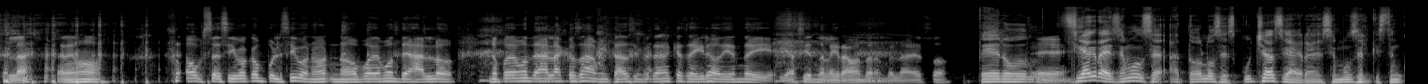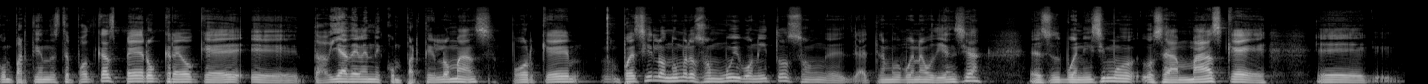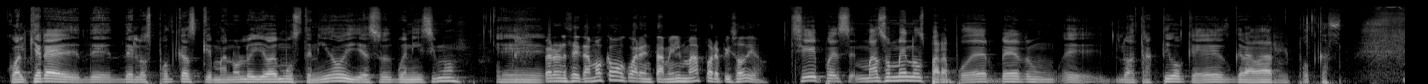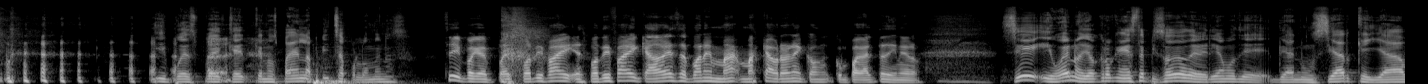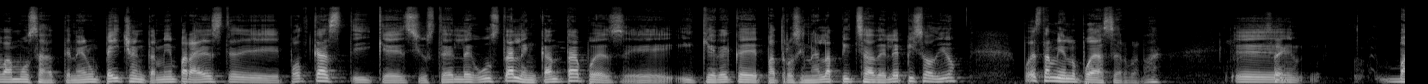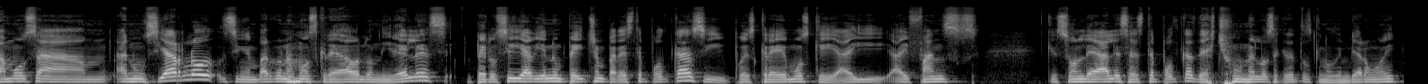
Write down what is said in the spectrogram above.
¿verdad? Tenemos obsesivo compulsivo, no, no podemos dejarlo, no podemos dejar las cosas a mitad, siempre tenemos que seguir jodiendo y, y haciéndole y grabándolas, ¿verdad? Eso. Pero Eh. sí agradecemos a, todos los escuchas y agradecemos el que estén compartiendo este podcast, pero creo que eh, todavía deben de compartirlo más porque, pues sí, los números son muy bonitos, son, eh, tenemos buena audiencia, eso es buenísimo, o sea, más que eh, cualquiera de, de- de los podcasts que Manolo y yo hemos tenido y eso es buenísimo. Eh, Pero necesitamos como 40 mil más por episodio. Sí, pues más o menos para poder ver un, eh, lo atractivo que es grabar podcast. y pues, pues, que, que nos paguen la pizza por lo menos. Sí, porque pues, Spotify, Spotify cada vez se ponen más, más cabrones con, con pagarte dinero. Sí, y bueno, yo creo que en este episodio deberíamos de, de anunciar que ya vamos a tener un Patreon también para este podcast y que si a usted le gusta, le encanta, pues, eh, y quiere que patrocinar la pizza del episodio, pues también lo puede hacer, ¿verdad? Eh, Vamos a um, anunciarlo, sin embargo no hemos creado los niveles, pero sí ya viene un Patreon para este podcast y pues creemos que hay, hay fans que son leales a este podcast. De hecho, uno de los secretos que nos enviaron hoy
